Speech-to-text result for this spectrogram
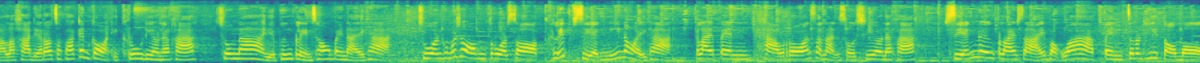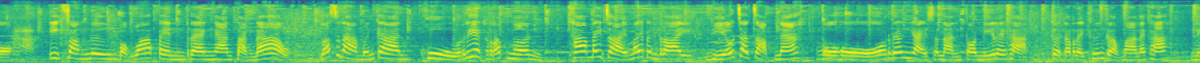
เอาละค่ะ เดี๋ยวเราจะพักกันก่อนอีกครู่เดียวนะคะ ช่วงหน้าอย่าเพิ่งเปลี่ยนช่องไปไหนค่ะ ชวนคุณผู้ชมตรวจสอบคลิปเสียงนี้หน่อยค่ะ กลายเป็นข่าวร้อนสนั่นโซเชียลนะคะ เสียงหนึ่งปลายสายบอกว่าเป็นเจ้าหน้าที่ตมค่ะอีกฝั่งหนึ่งบอกว่าเป็นแรงงานต่างด้าว ลักษณะเหมือนการขู่เรียกรับเงิน ถ้าไม่จ่ายไม่เป็นไร เดี๋ยวจะจับนะ โอ้โห เรื่องใหญ่สนั่นตอนนี้เลยค่ะ เกิดอะไรขึ้นกลับมานะคะ เน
